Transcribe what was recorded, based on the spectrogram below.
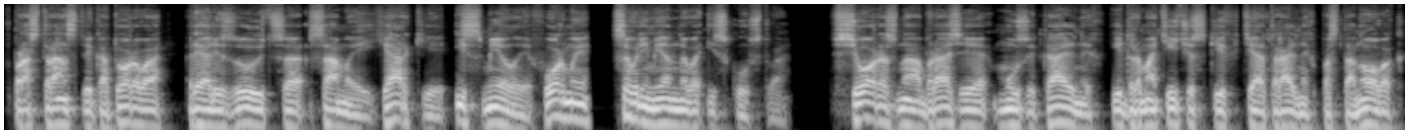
в пространстве которого реализуются самые яркие и смелые формы современного искусства. Все разнообразие музыкальных и драматических театральных постановок,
